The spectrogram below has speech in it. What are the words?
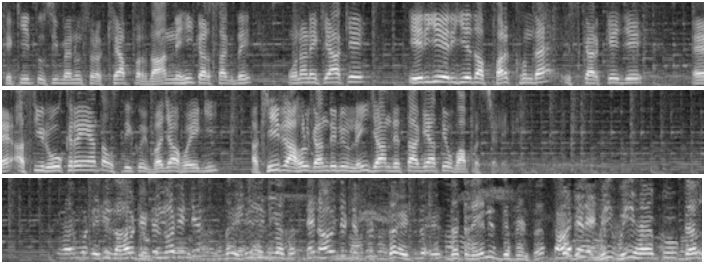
ਕਿ ਕੀ ਤੁਸੀਂ ਮੈਨੂੰ ਸੁਰੱਖਿਆ ਪ੍ਰਦਾਨ ਨਹੀਂ ਕਰ ਸਕਦੇ ਉਹਨਾਂ ਨੇ ਕਿਹਾ ਕਿ ਏਰੀਏ ਏਰੀਏ ਦਾ ਫ਼ਰਕ ਹੁੰਦਾ ਹੈ ਇਸ ਕਰਕੇ ਜੇ ਅਸੀਂ ਰੋਕ ਰਹੇ ਹਾਂ ਤਾਂ ਉਸ ਦੀ ਕੋਈ ਵਜ੍ਹਾ ਹੋਏਗੀ ਅਖੀਰ ਰਾਹੁਲ ਗਾਂਧੀ ਨੂੰ ਨਹੀਂ ਜਾਣ ਦਿੱਤਾ ਗਿਆ ਤੇ ਉਹ ਵਾਪਸ ਚਲੇ ਗਏ What it is our duty. It is not India. Sir, it is India, sir. Then how is it different? Sir, it, the, the trail is different, sir. So we, we, we have to tell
